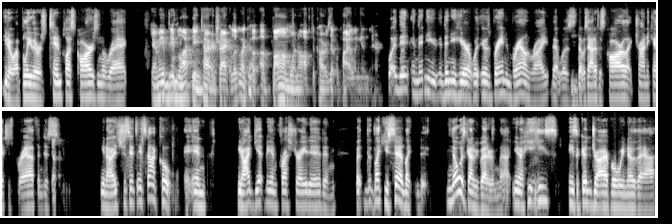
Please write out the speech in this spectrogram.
you know I believe there was ten plus cars in the wreck. Yeah, I mean, it, blocked the entire track. It looked like a, a bomb went off the cars that were piling in there. Well, and then and then you and then you hear it was Brandon Brown, right? That was Mhm. that was out of his car, like trying to catch his breath and just, Yep. you know, it's just it's it's not cool. And you know, I get being frustrated, and but th- like you said, like Noah's got to be better than that. You know, he he's he's a good driver. We know that.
